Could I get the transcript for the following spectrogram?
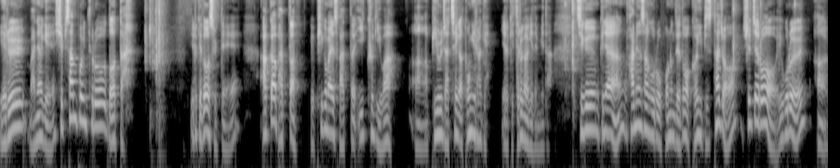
얘를 만약에 13포인트로 넣었다. 이렇게 넣었을 때 아까 봤던 그 피그마에서 봤던 이 크기와 어, 비율 자체가 동일하게 이렇게 들어가게 됩니다. 지금 그냥 화면상으로 보는데도 거의 비슷하죠. 실제로 이거를 어,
